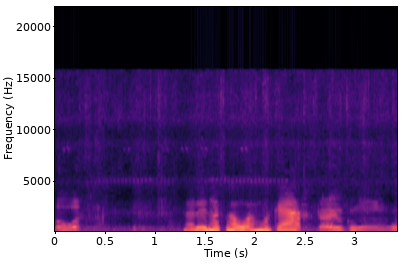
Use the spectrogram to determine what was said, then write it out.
Thu rồi. Nay đi thất thu à, không có cá Kể cũng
